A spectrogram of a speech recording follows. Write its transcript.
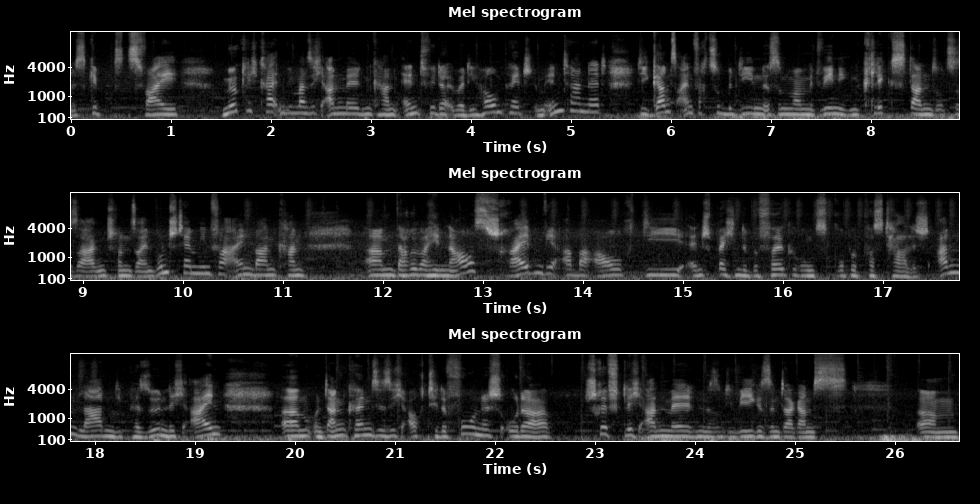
Es gibt zwei Möglichkeiten, wie man sich anmelden kann. Entweder über die Homepage im Internet, die ganz einfach zu bedienen ist und man mit wenigen Klicks dann sozusagen schon seinen Wunschtermin vereinbaren kann. Ähm, darüber hinaus schreiben wir aber auch die entsprechende Bevölkerungsgruppe postalisch an, laden die persönlich ein ähm, und dann können sie sich auch telefonisch oder schriftlich anmelden. Also die Wege sind da ganz ähm,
